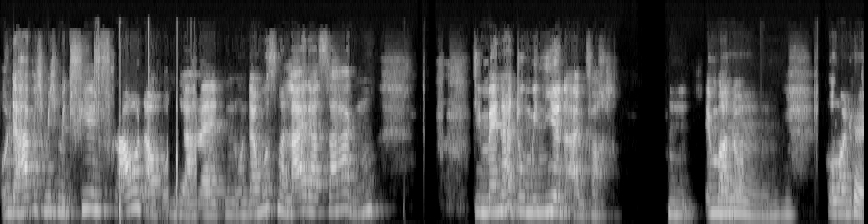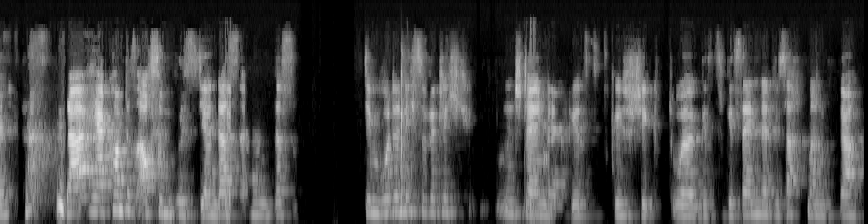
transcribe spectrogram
Und da habe ich mich mit vielen Frauen auch unterhalten. Und da muss man leider sagen, die Männer dominieren einfach hm, immer noch. Hm. Und okay. daher kommt es auch so ein bisschen, dass, ähm, dass dem wurde nicht so wirklich ein Stellenwert geschickt oder gesendet, wie sagt man, ja.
